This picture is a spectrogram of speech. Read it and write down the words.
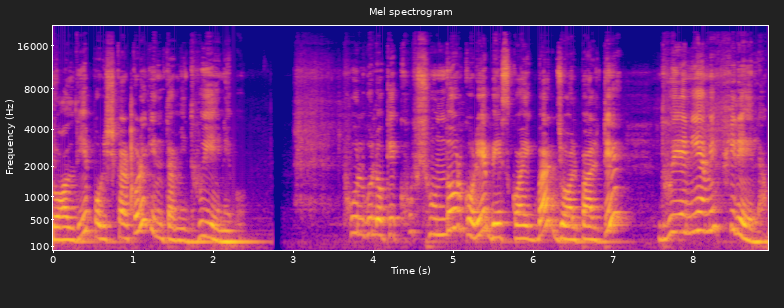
জল দিয়ে পরিষ্কার করে কিন্তু আমি ধুয়ে নেব। ফুলগুলোকে খুব সুন্দর করে বেশ কয়েকবার জল পাল্টে ধুয়ে নিয়ে আমি ফিরে এলাম।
